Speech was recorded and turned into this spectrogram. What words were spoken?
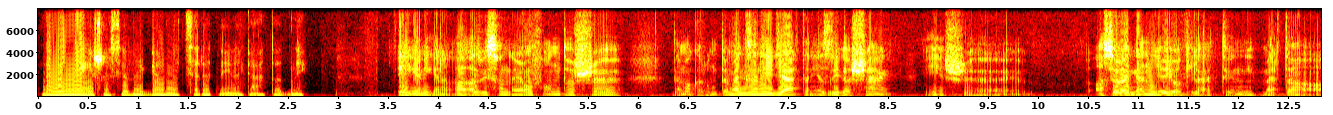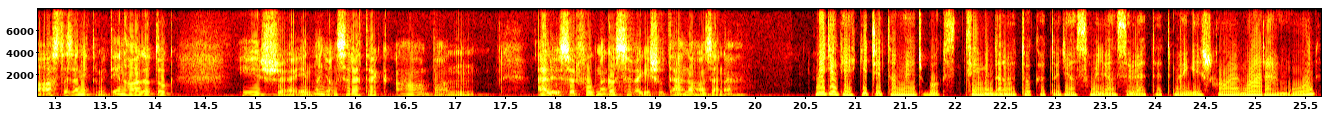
de hogy mégis a szöveggel mit szeretnének átadni. Igen, igen, az viszont nagyon fontos, nem akarunk tömegzenét gyártani, az igazság, és a szövegben nagyon jól ki lehet tűnni, mert a, azt a zenét, amit én hallgatok, és ö, én nagyon szeretek, abban először fog meg a szöveg, és utána a zene. Vegyük egy kicsit a Matchbox című dalotokat, hogy az hogyan született meg, és ha van rá mód,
